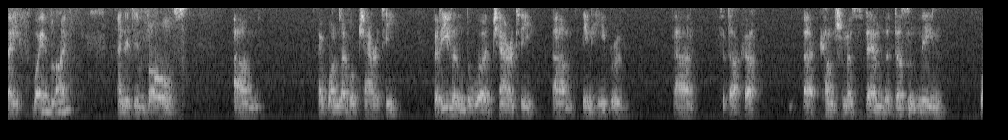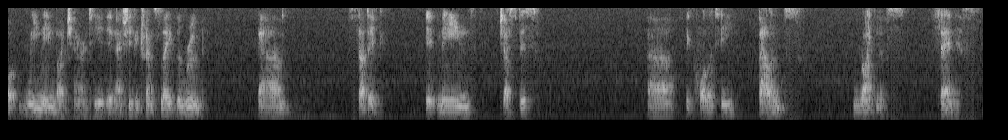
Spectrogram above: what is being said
faith way of life, and it involves um, at one level charity, but even the word charity um, in Hebrew, uh, tzedakah, uh, comes from a stem that doesn't mean what we mean by charity. It, actually, if you translate the root, um, tzaddik, it means justice, uh, equality, balance, rightness, fairness.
